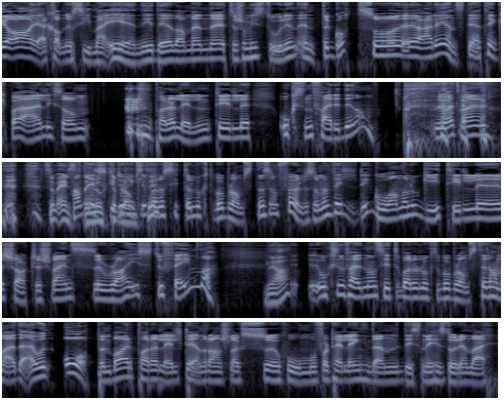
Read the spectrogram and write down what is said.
Ja, jeg kan jo si meg enig i det, da, men ettersom historien endte godt, så er det eneste jeg tenker på, er liksom parallellen til oksen Ferdinand. Du vet hva jeg Som Han elsker å lukte elsket jo egentlig bare å sitte og lukte på blomstene, som føles som en veldig god analogi til eh, Chartersveins rise to fame, da. Ja. Oksen Ferdinand sitter bare og lukter på blomster. Han er, det er jo en åpenbar parallell til en eller annen slags eh, homofortelling, den Disney-historien der.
